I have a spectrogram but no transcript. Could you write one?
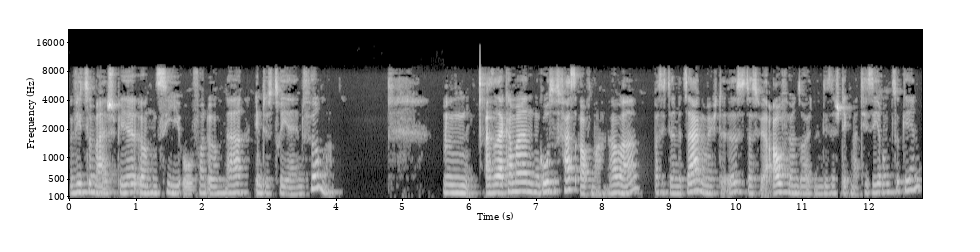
wie zum Beispiel irgendein CEO von irgendeiner industriellen Firma. Mm, also da kann man ein großes Fass aufmachen. Aber was ich damit sagen möchte, ist, dass wir aufhören sollten, in diese Stigmatisierung zu gehen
